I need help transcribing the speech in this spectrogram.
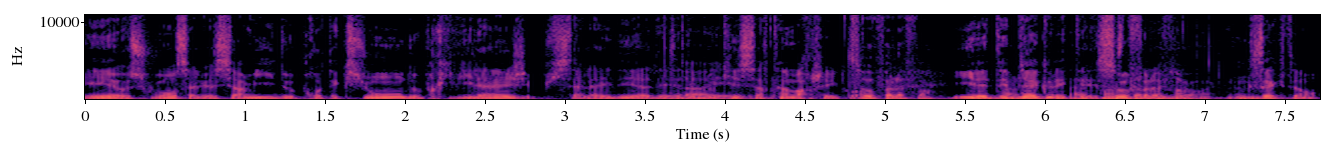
Et euh, souvent, ça lui a servi de protection, de privilège, et puis ça l'a aidé à, débloquer certains marchés. Sauf à la fin. Il était bien connecté, sauf à la fin. Exactement.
